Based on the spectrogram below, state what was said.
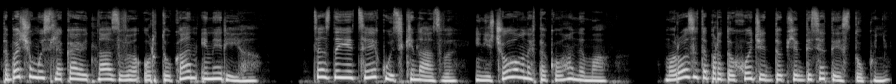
Тебе чомусь лякають назви Ортукан і Неріга. Це, здається, якутські назви, і нічого в них такого нема. Морози тепер доходять до 50 ступенів.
